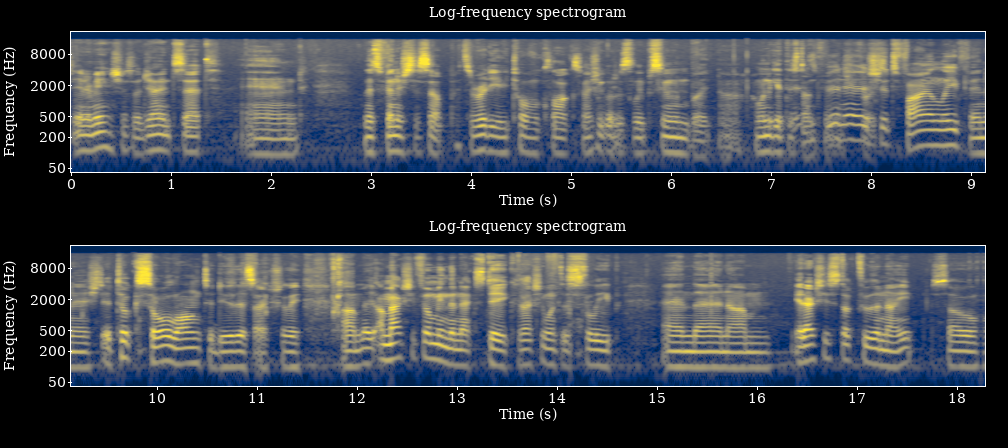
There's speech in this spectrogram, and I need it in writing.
See what I mean? It's just a giant set and let's finish this up. It's already 12 o'clock, so I should go to sleep soon, but uh, I want to get this it's done finished. finished. It's finally finished. It took so long to do this, actually. Um, I'm actually filming the next day, because I actually went to sleep, and then um, it actually stuck through the night, so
